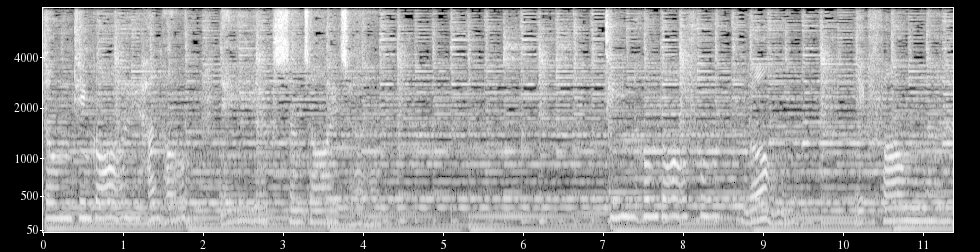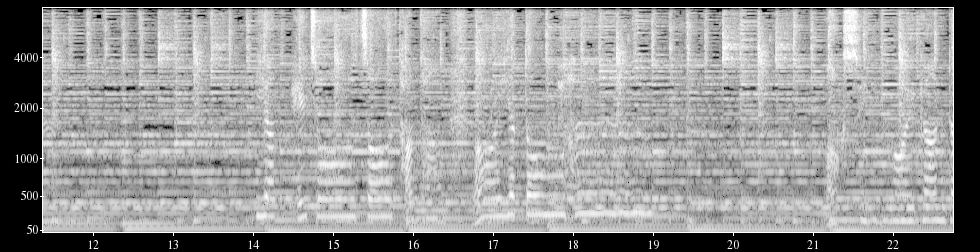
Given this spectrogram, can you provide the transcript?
冬天该很好，你若尚在场。天空多宽，我们亦放量，一起坐坐谈谈来日动向。莫说爱间低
